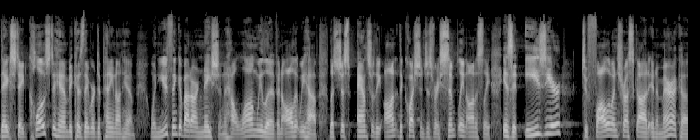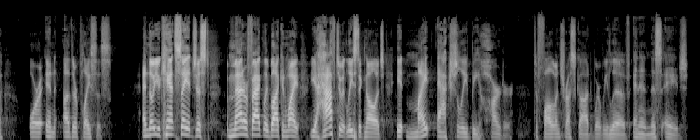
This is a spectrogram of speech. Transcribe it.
they stayed close to him because they were depending on him. When you think about our nation and how long we live and all that we have, let's just answer the, on, the question just very simply and honestly. Is it easier to follow and trust God in America or in other places? And though you can't say it just matter of factly black and white, you have to at least acknowledge it might actually be harder to follow and trust God where we live and in this age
